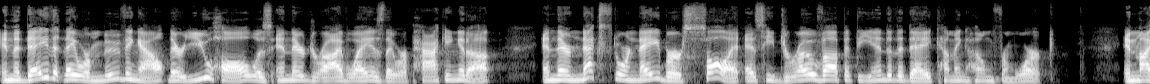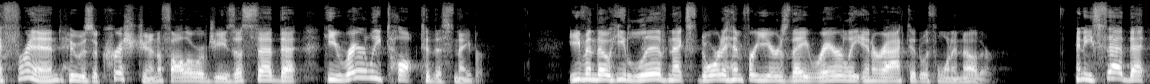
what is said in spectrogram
In the day that they were moving out, their U Haul was in their driveway as they were packing it up. And their next door neighbor saw it as he drove up at the end of the day coming home from work. And my friend, who is a Christian, a follower of Jesus, said that he rarely talked to this neighbor. Even though he lived next door to him for years, they rarely interacted with one another. And he said that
